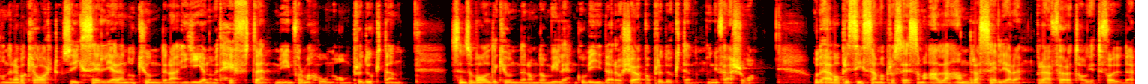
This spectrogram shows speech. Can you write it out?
och när det var klart så gick säljaren och kunderna igenom ett häfte med information om produkten. Sen så valde kunden om de ville gå vidare och köpa produkten, ungefär så. Och det här var precis samma process som alla andra säljare på det här företaget följde.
